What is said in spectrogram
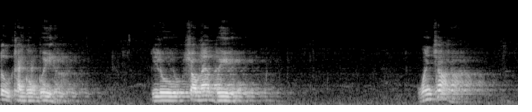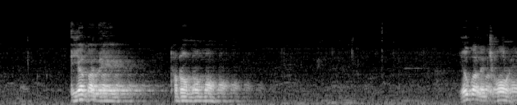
သူ့ထိုင်ကုန်ပေးတာဒီလိုရှောက်လန်းပေးပေါ့ဝင်ချတာအရက်ကလည်းထောင်တော်မောမောရုပ်ကလည်းချောတယ်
